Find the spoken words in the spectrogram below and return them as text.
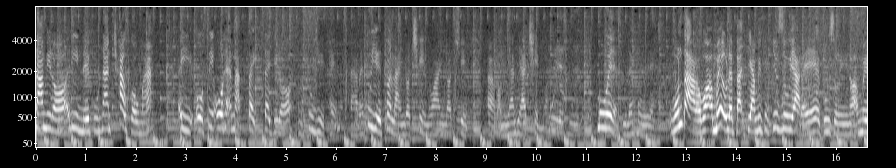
လှမ်းပြီးတော့အဲ့ဒီနေပူလှမ်း6ကုံမှအဲ့ဒီအိုစင်အိုးထဲမှာတိတ်တိတ်ပြီးတော့အမသူ့ရေထဲမယ်ဒါပဲသူ့ရေထွက်လာရင်တော့ချင်သွားရင်တော့ချင်အဲ့ဒါပေါ့မရမ်းပြားချင်သွားကိုယ်လည်းကိုယ်မှုေးတယ်သူလည်းမှုေးတယ်ဝန်းတာတော့ဗောအမေကိုလည်းပြန်ပြီးပြုစုရတယ်အခုဆိုရင်တော့အမေ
